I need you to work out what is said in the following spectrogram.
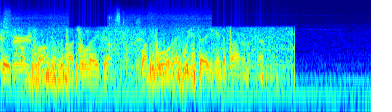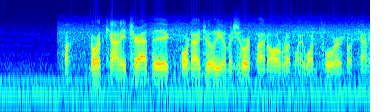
68 assured. Fox Fox, departure leg coming 14, and we're staying in the pilot sky. North County traffic, 49 Julia Lima, short final, runway 14 North County.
